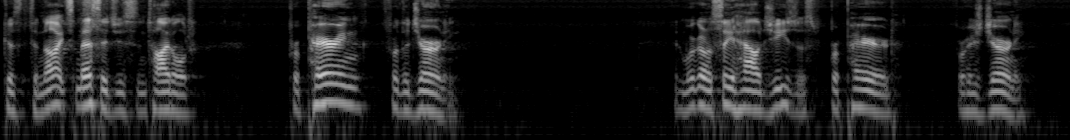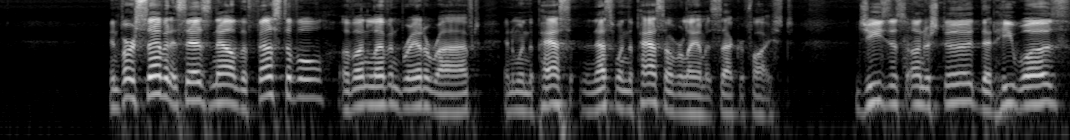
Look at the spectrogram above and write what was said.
because tonight's message is entitled Preparing for the Journey. And we're going to see how Jesus prepared for his journey. In verse 7, it says, Now the festival of unleavened bread arrived, and, when the Pass- and that's when the Passover lamb is sacrificed. Jesus understood that he was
